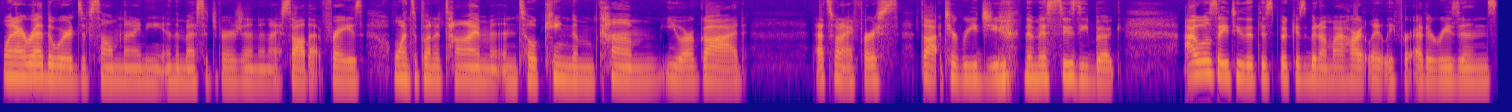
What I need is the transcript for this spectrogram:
When I read the words of Psalm 90 in the message version and I saw that phrase, once upon a time until kingdom come, you are God, that's when I first thought to read you the Miss Suzy book. I will say too that this book has been on my heart lately for other reasons,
